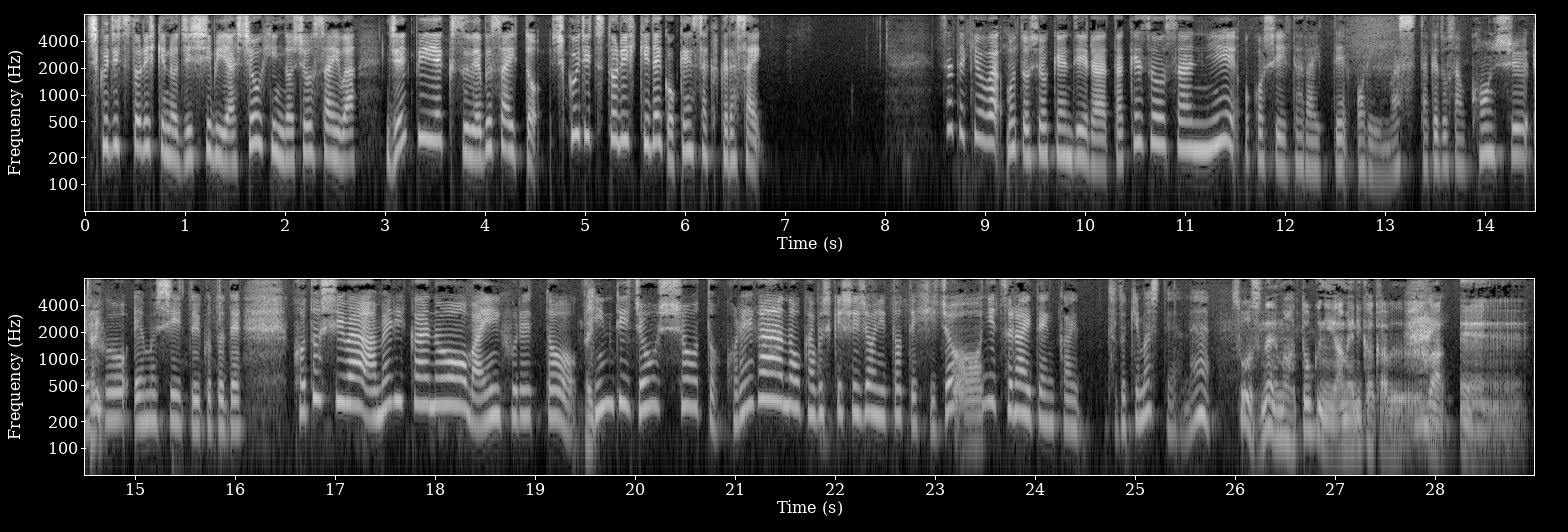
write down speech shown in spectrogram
祝日取引の実施日や商品の詳細は JPX ウェブサイト祝日取引でご検索ください。さて今日は元証券ディーラー竹蔵さんにお越しいただいております。竹蔵さん、今週 FOMC ということで、はい、今年はアメリカのまあインフレと金利上昇と、これがあの株式市場にとって非常に辛い展開続きましたよね。そうですね。まあ特にアメリカ株は、はい、えー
